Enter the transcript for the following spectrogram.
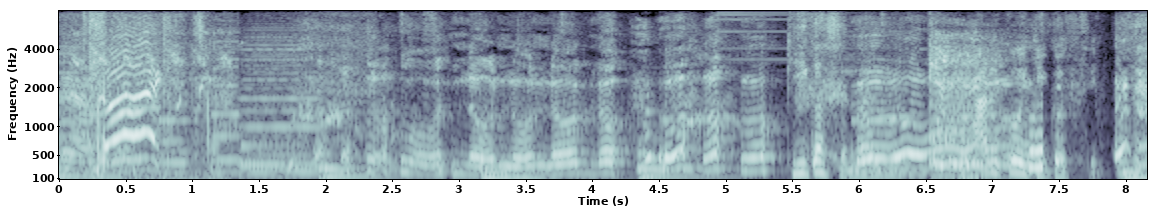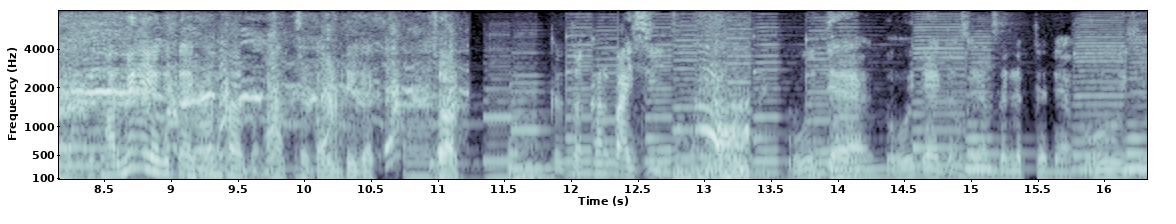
হ্যাঁ কি করছেন আরে কই কি করছি? পারবি নি আচ্ছা তাহলে ঠিক আছে। চল। তোর তো এখন পাইছি ওই দেখ ওই দেখ আছে বেলেতে দেখ ওই যে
